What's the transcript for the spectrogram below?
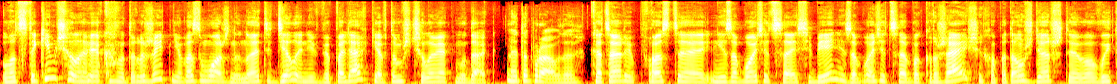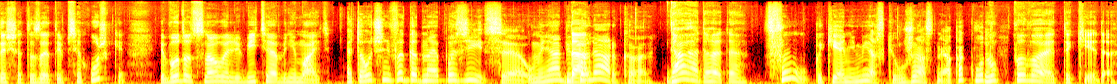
Вот с таким человеком дружить невозможно, но это дело не в биполярке, а в том, что человек мудак. Это правда. Который просто не заботится о себе, не заботится об окружающих, а потом ждет, что его вытащат из этой психушки, и будут снова любить и обнимать. Это очень выгодная позиция. У меня биполярка. Да, да, да. Фу, какие они мерзкие, ужасные. А как вот... Ну, бывают такие, да.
